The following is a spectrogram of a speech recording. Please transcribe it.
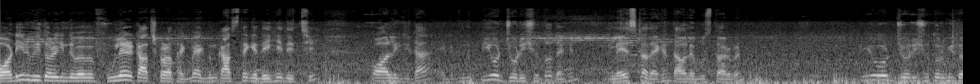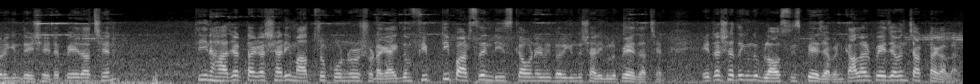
বডির ভিতরে কিন্তু এভাবে ফুলের কাজ করা থাকবে। একদম কাছ থেকে দেখিয়ে দিচ্ছি কোয়ালিটিটা এটা কিন্তু পিওর জরি সুতো, দেখেন গ্লেজটা দেখেন, তাহলে বুঝতে পারবেন। পিওর জরি সুতোর ভিতরে কিন্তু এই শাড়িটা পেয়ে যাচ্ছেন। তিন হাজার টাকার শাড়ি মাত্র পনেরোশো টাকা। একদম ফিফটি পার্সেন্ট ডিসকাউন্টের ভিতরে কিন্তু শাড়িগুলো পেয়ে যাচ্ছেন। এটার সাথে কিন্তু ব্লাউজ পিস পেয়ে যাবেন। কালার পেয়ে যাবেন চারটা কালার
